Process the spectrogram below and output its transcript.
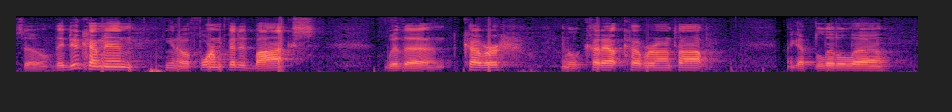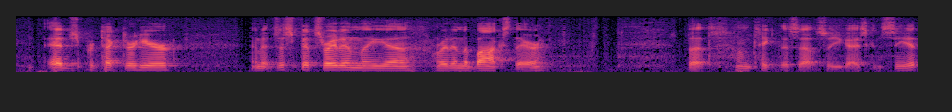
So they do come in, you know, a form-fitted box with a cover, a little cutout cover on top. I got the little uh, edge protector here and it just fits right in the uh, right in the box there. But I'm take this out so you guys can see it.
